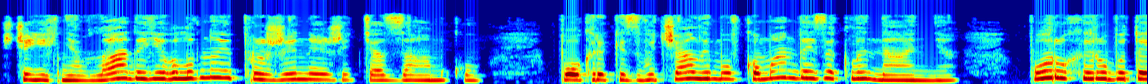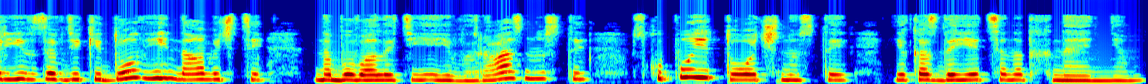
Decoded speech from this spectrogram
що їхня влада є головною пружиною життя замку. Покрики звучали, мов команда й заклинання, порухи роботарів завдяки довгій навичці набували тієї виразності, скупої точності, яка здається натхненням.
